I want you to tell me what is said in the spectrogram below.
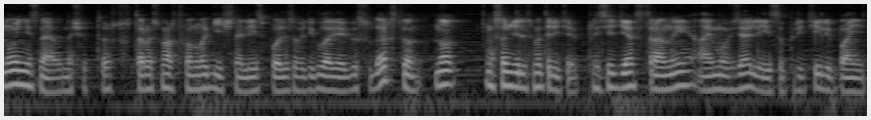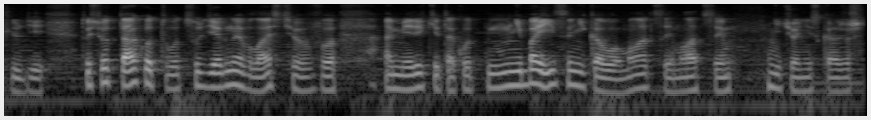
Ну, не знаю насчет того, что второй смартфон логично ли использовать в главе государства, но на самом деле, смотрите, президент страны, а ему взяли и запретили банить людей. То есть вот так вот, вот судебная власть в Америке так вот не боится никого. Молодцы, молодцы. Ничего не скажешь.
